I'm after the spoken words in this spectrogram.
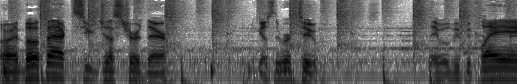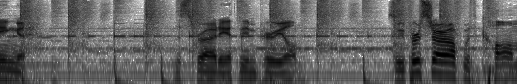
All right, both acts you just heard there, because there were two. They will be playing this Friday at the Imperial. So we first start off with Com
